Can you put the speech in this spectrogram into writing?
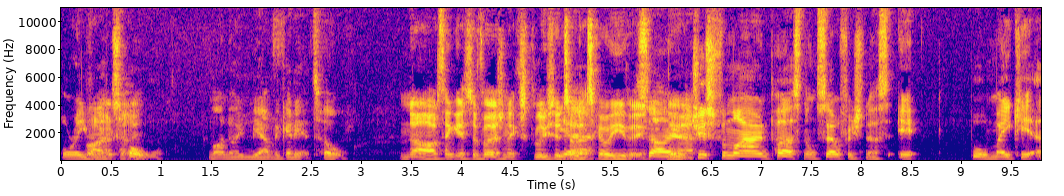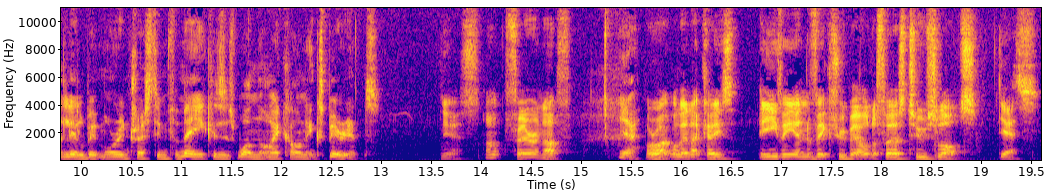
Or even Right, a okay. Tool. Might not even be able to get it at all. No, I think it's a version exclusive to Let's Go Eevee. So, yeah. just for my own personal selfishness, it will make it a little bit more interesting for me because it's one that I can't experience. Yes. Oh, fair enough. Yeah. All right. Well, in that case, Eevee and Victreebel, the first two slots. Yes.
